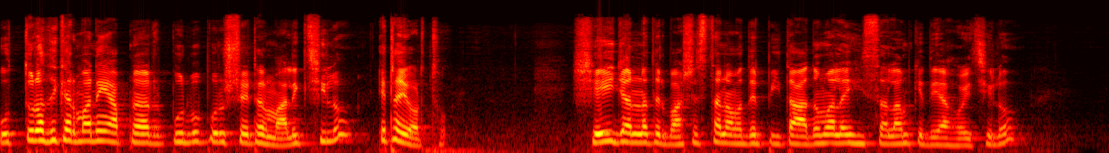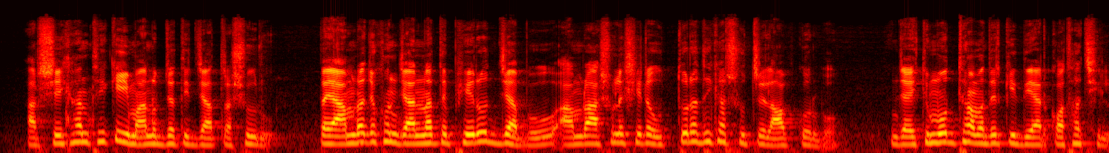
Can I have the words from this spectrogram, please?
উত্তরাধিকার মানে আপনার পূর্বপুরুষ এটার মালিক ছিল, এটাই অর্থ। সেই জান্নাতের বাসস্থান আমাদের পিতা আদম আলাইহিসাল্লামকে দেয়া হয়েছিল আর সেখান থেকেই মানবজাতির যাত্রা শুরু। তাই আমরা যখন জান্নাতে ফেরত যাব, আমরা আসলে সেটা উত্তরাধিকার সূত্রে লাভ করব, যা ইতিমধ্যে আমাদেরকে দেওয়ার কথা ছিল।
